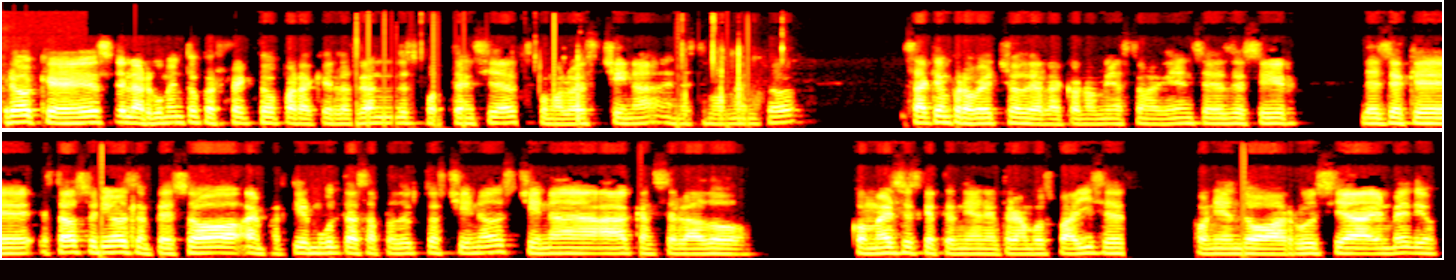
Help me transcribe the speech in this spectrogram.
Creo que es el argumento perfecto para que las grandes potencias, como lo es China en este momento, saquen provecho de la economía estadounidense. Es decir, desde que Estados Unidos empezó a impartir multas a productos chinos, China ha cancelado comercios que tenían entre ambos países, poniendo a Rusia en medio.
